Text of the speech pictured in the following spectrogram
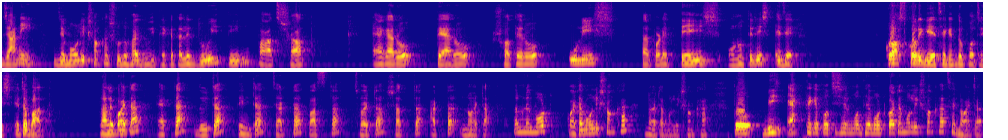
জানি যে মৌলিক সংখ্যা শুরু হয় দুই থেকে। তাহলে দুই, তিন, পাঁচ, সাত, এগারো, তেরো, সতেরো, উনিশ, তারপরে তেইশ, উনত্রিশ। এই যে ক্রস করে গিয়েছে কিন্তু পঁচিশ, এটা বাদ। তাহলে কয়টা? একটা, দুইটা, তিনটা, চারটা, পাঁচটা, ছয়টা, সাতটা, আটটা, নয়টা। তার মানে মোট কয়টা মৌলিক সংখ্যা? নয়টা মৌলিক সংখ্যা। তো বি এক থেকে পঁচিশের মধ্যে মোট কয়টা মৌলিক সংখ্যা আছে? নয়টা।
